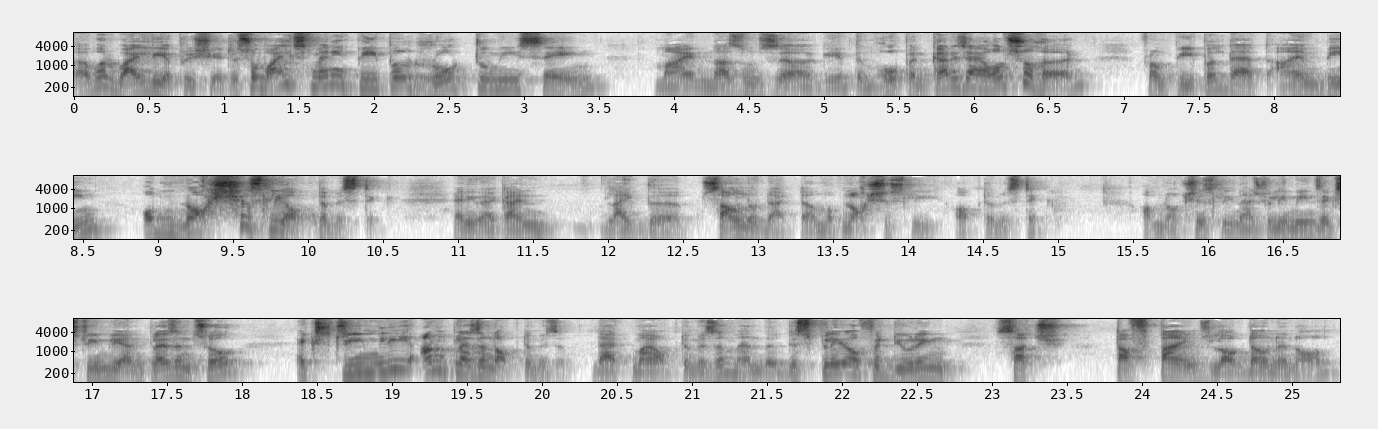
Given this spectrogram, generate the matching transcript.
uh, were widely appreciated. So, whilst many people wrote to me saying my Nazms uh, gave them hope and courage, I also heard from people that I am being obnoxiously optimistic. Anyway, I kind of like the sound of that term, obnoxiously optimistic. Obnoxiously naturally means extremely unpleasant. So, extremely unpleasant optimism. That my optimism and the display of it during such tough times, lockdown and all,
